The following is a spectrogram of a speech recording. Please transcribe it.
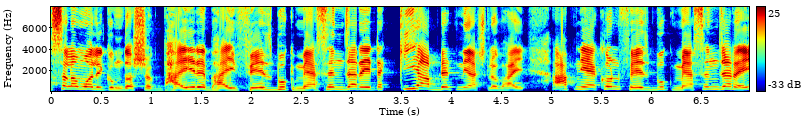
আসসালামু আলাইকুম দর্শক, ভাই রে ভাই ফেসবুক মেসেঞ্জারে এটা কি আপডেট নিয়ে আসলো ভাই? আপনি এখন ফেসবুক মেসেঞ্জারেই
